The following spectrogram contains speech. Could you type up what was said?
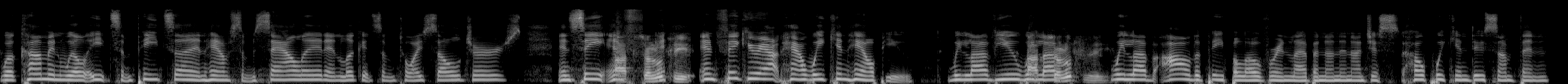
We'll come and we'll eat some pizza and have some salad and look at some toy soldiers and see and, Absolutely. and figure out how we can help you. We love you. We Absolutely. love we love all the people over in Lebanon, and I just hope we can do something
